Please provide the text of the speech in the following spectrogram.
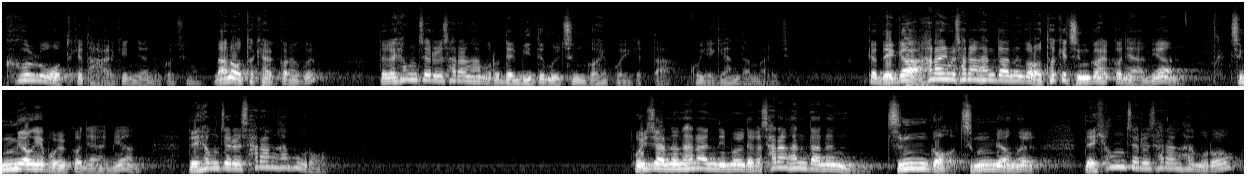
그걸로 어떻게 다 알겠냐는 거죠. 나는 어떻게 할 거라고요? 내가 형제를 사랑함으로 내 믿음을 증거해 보이겠다. 그 얘기한단 말이죠. 그러니까 내가 하나님을 사랑한다는 걸 어떻게 증거할 거냐 하면 증명해 보일 거냐 하면 내 형제를 사랑함으로 보이지 않는 하나님을 내가 사랑한다는 증거, 증명을 내 형제를 사랑함으로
